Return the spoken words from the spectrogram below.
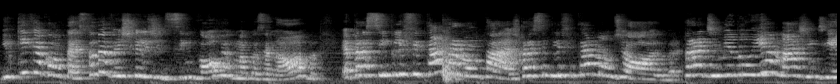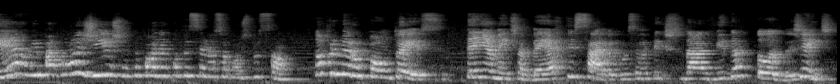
E o que, que acontece? Toda vez que eles desenvolvem alguma coisa nova, é para simplificar a montagem, para simplificar a mão de obra, para diminuir a margem de erro e patologias que podem acontecer na sua construção. O primeiro ponto é esse. Tenha a mente aberta e saiba que você vai ter que estudar a vida toda. Gente,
